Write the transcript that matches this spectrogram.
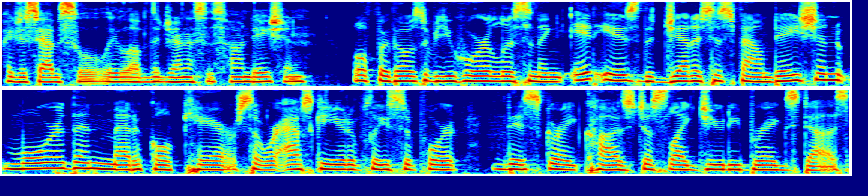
I just absolutely love the Genesis Foundation. Well, for those of you who are listening, it is the Genesis Foundation more than medical care. So we're asking you to please support this great cause just like Judy Briggs does.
